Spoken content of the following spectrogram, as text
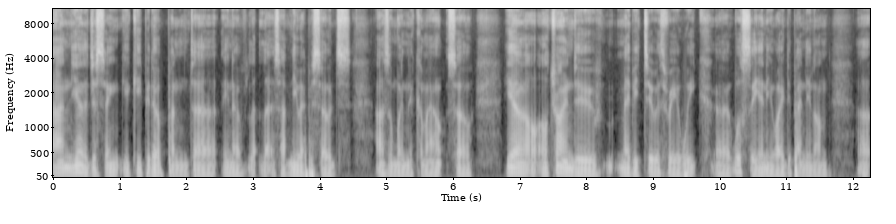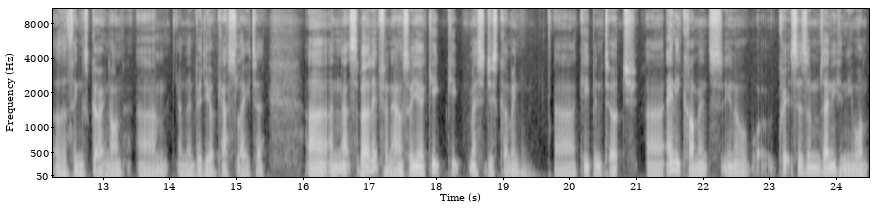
and yeah, they're just saying you keep it up and uh, you know let, let us have new episodes as and when they come out. So yeah, I'll, I'll try and do maybe two or three a week. Uh, we'll see anyway, depending on uh, other things going on, um, and then video casts later. Uh, and that's about it for now. So yeah, keep keep messages coming. Uh, keep in touch. Uh, any comments, you know, criticisms, anything you want,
